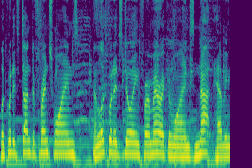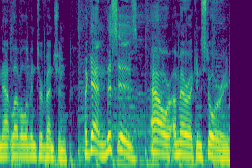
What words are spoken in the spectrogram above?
Look what it's done to French wines, and look what it's doing for American wines, not having that level of intervention. Again, this is Our American Stories.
